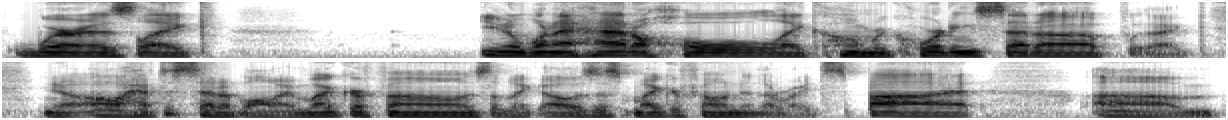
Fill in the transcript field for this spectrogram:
Whereas like you know, when I had a whole like home recording setup, like, you know, oh, I have to set up all my microphones. I'm like, oh, is this microphone in the right spot? Um,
